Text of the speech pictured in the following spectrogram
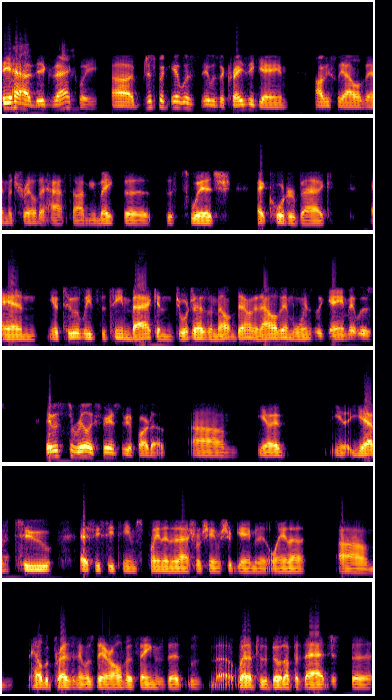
Yeah, exactly. Uh, just be, it was it was a crazy game. Obviously, Alabama trailed at halftime. You make the the switch at quarterback, and you know Tua leads the team back, and Georgia has a meltdown, and Alabama wins the game. It was it was a real experience to be a part of. Um, you know, it, you know, you have two SEC teams playing in the national championship game in Atlanta um, hell, the president was there. All the things that was uh, led up to the build up of that, just the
